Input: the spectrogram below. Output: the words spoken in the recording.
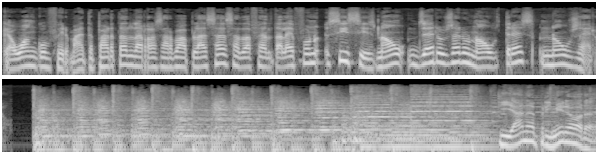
que ho han confirmat. Per tal de reservar plaça s'ha de fer el telèfon 669 009 390. Tiana, primera hora.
